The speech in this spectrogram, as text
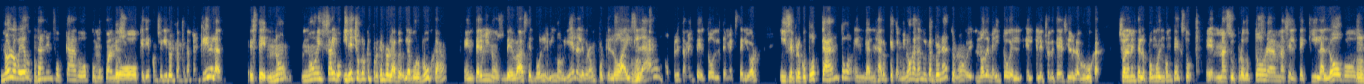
no lo veo tan enfocado como cuando quería conseguir el campeonato en Cleveland. Este, no, no es algo. Y de hecho, creo que, por ejemplo, la, burbuja en términos de básquetbol le vino bien a LeBron porque lo aislaron completamente de todo el tema exterior y se preocupó tanto en ganar que terminó ganando el campeonato, ¿no? No demerito el, el, el hecho de que haya sido la burbuja, solamente lo pongo en contexto, eh, más su productora, más el tequila Lobos,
